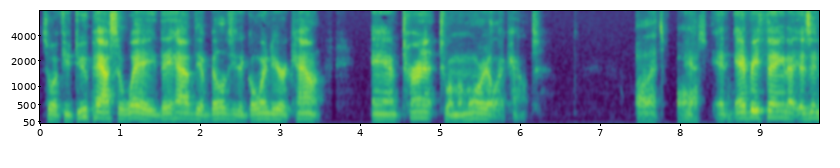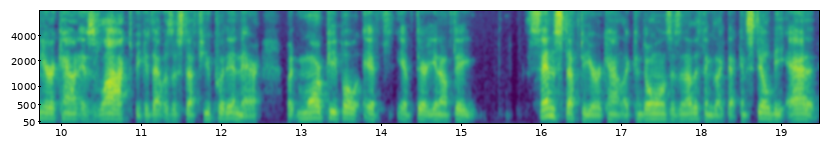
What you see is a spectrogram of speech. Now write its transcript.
So if you do pass away, they have the ability to go into your account and turn it to a memorial account. Oh, that's awesome. Yeah. And everything that is in your account is locked because that was the stuff you put in there. But more people, if if they're, you know, if they send stuff to your account like condolences and other things like that can still be added.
